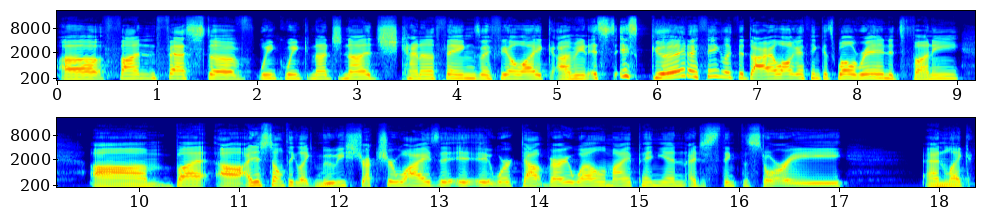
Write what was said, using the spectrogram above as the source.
a fun fest of wink wink nudge nudge kind of things i feel like. I mean it's it's good i think. Like the dialogue i think is well written. It's funny. Um but uh, i just don't think like movie structure wise it, it worked out very well in my opinion. I just think the story and like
